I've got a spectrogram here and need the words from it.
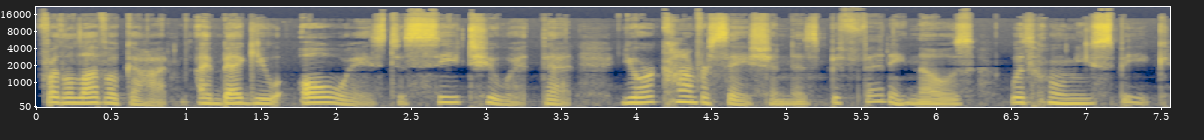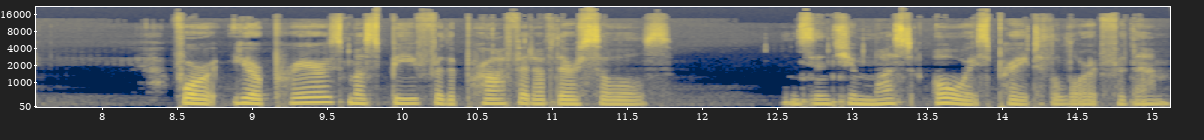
For the love of God, I beg you always to see to it that your conversation is befitting those with whom you speak. For your prayers must be for the profit of their souls. And since you must always pray to the Lord for them,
